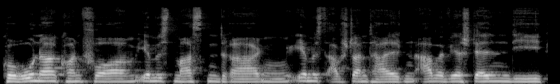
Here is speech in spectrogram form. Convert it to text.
Corona-konform, ihr müsst Masken tragen, ihr müsst Abstand halten, aber wir stellen die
